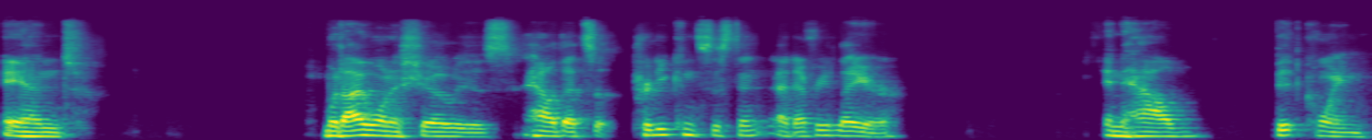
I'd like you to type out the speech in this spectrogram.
And what I want to show is how that's pretty consistent at every layer and how Bitcoin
